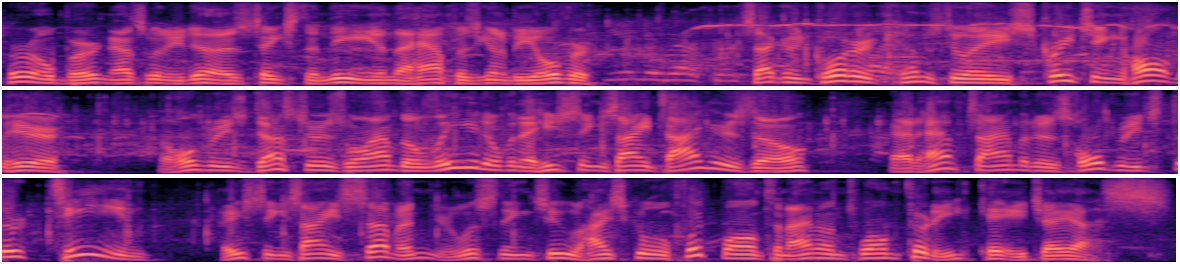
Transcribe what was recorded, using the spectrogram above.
Hurlburt, and that's what he does. Takes the knee, and the half is going to be over. Second quarter comes to a screeching halt here. The Holdrege Dusters will have the lead over the Hastings High Tigers, though. At halftime, it is Holdrege 13, Hastings High 7. You're listening to high school football tonight on 1230 KHAS.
